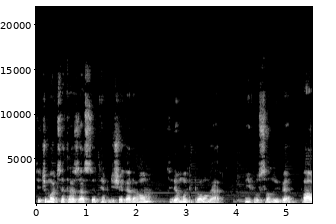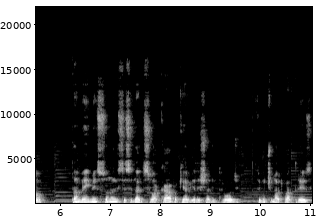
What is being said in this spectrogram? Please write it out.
Se Timóteo se atrasasse, seu tempo de chegada a Roma seria muito prolongado, em função do inverno. Paulo também menciona a necessidade de sua capa, que havia deixado em Troade, segundo Timóteo 4,13,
